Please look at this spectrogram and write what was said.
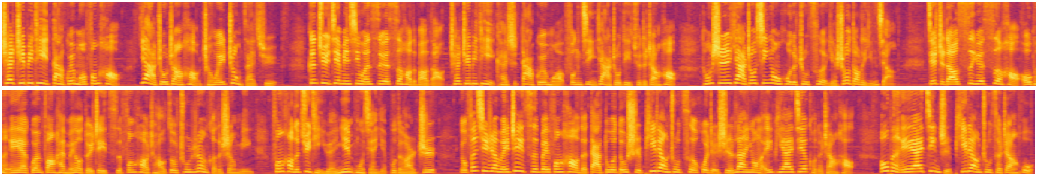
ChatGPT 大规模封号，亚洲账号成为重灾区。根据界面新闻四月四号的报道，ChatGPT 开始大规模封禁亚洲地区的账号，同时亚洲新用户的注册也受到了影响。截止到四月四号，OpenAI 官方还没有对这次封号潮做出任何的声明，封号的具体原因目前也不得而知。有分析认为，这次被封号的大多都是批量注册或者是滥用了 API 接口的账号。OpenAI 禁止批量注册账户，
